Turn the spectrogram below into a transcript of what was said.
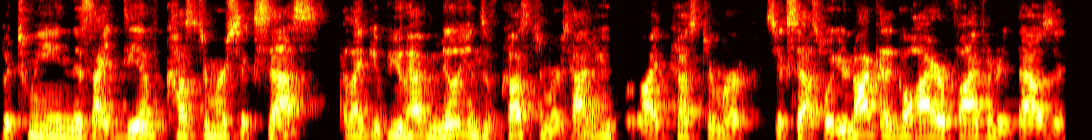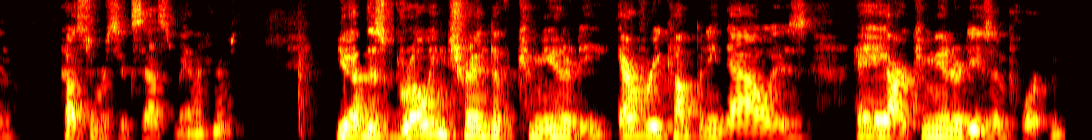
between this idea of customer success. Like if you have millions of customers, how do you provide customer success? Well, you're not going to go hire 500,000 customer success managers. Mm-hmm. You have this growing trend of community. Every company now is, hey, our community is important.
